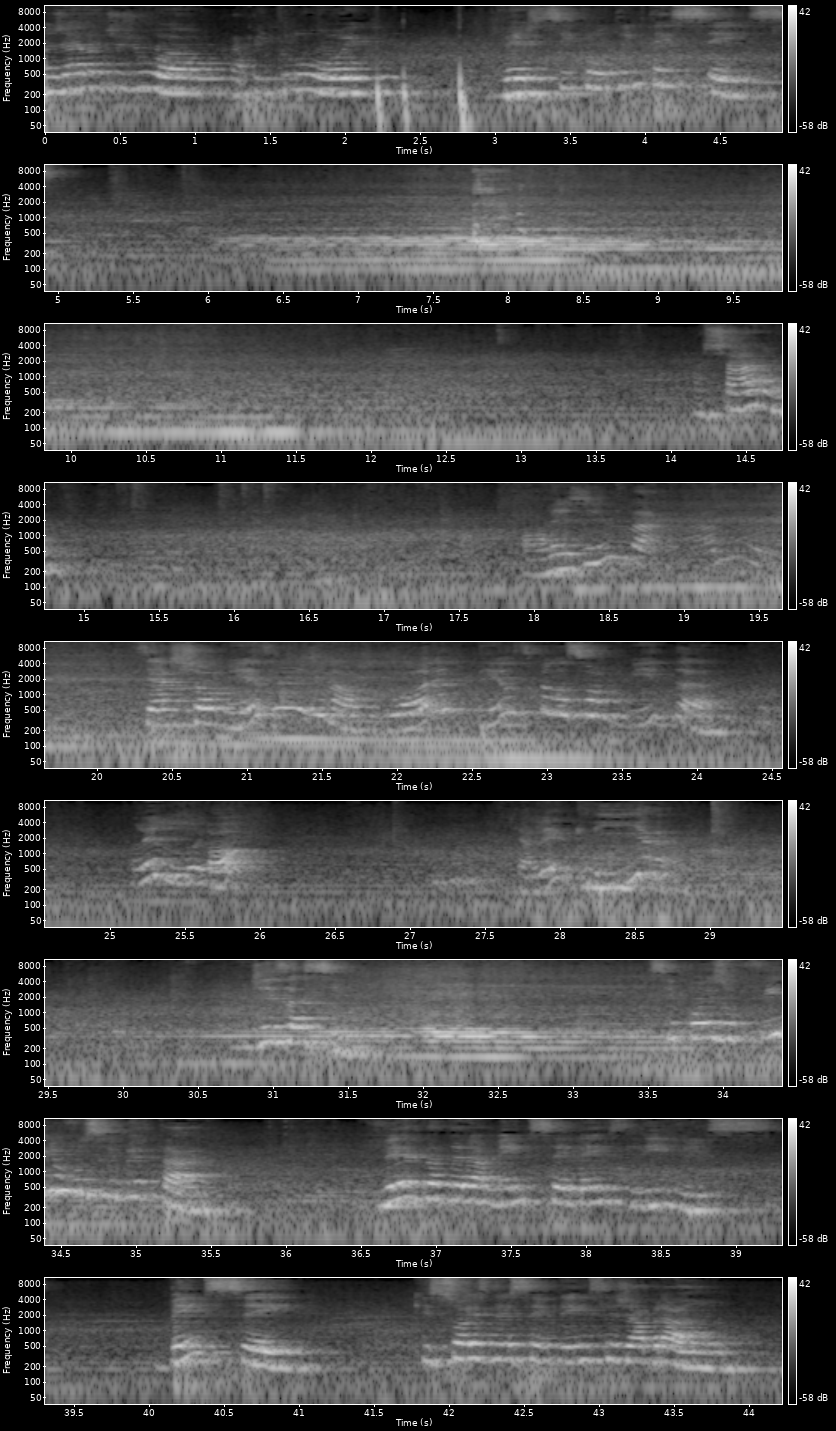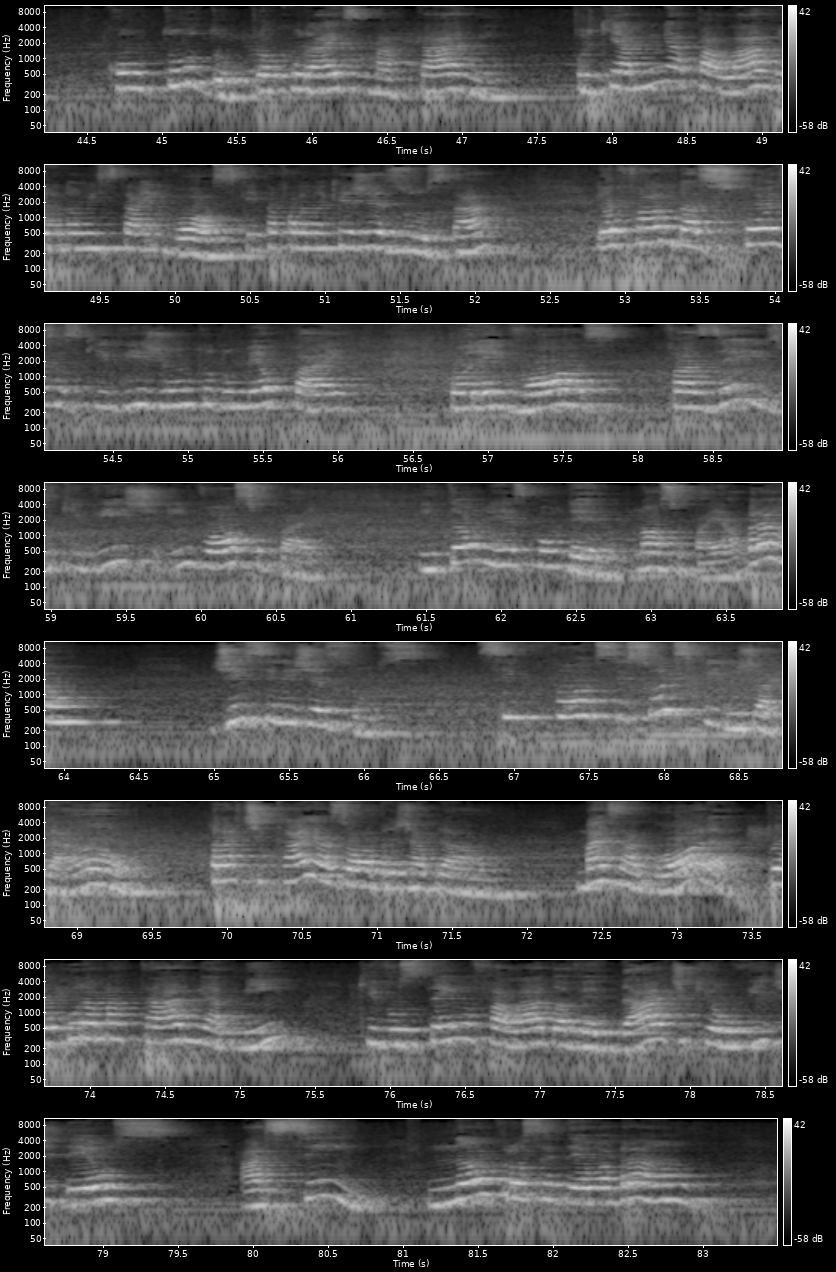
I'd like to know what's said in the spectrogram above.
Evangelho de João, capítulo 8, versículo 36. Acharam? Ó, Regina. Você achou mesmo, Reginaldo? Glória a Deus pela sua vida. Aleluia. Ó. Que alegria. Diz assim: Se, pois, o Filho vos libertar, verdadeiramente sereis livres. Bem sei que sois descendência de Abraão. Contudo, procurais matar-me, porque a minha palavra não está em vós. Quem está falando aqui é Jesus, tá? Eu falo das coisas que vi junto do meu Pai, porém vós fazeis o que viste em vosso Pai. Então lhe responderam: Nosso pai Abraão. Disse-lhe Jesus: Se, for, se sois filhos de Abraão, praticai as obras de Abraão. Mas agora procura matar-me a mim, que vos tenho falado a verdade que ouvi de Deus. Assim não procedeu Abraão.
